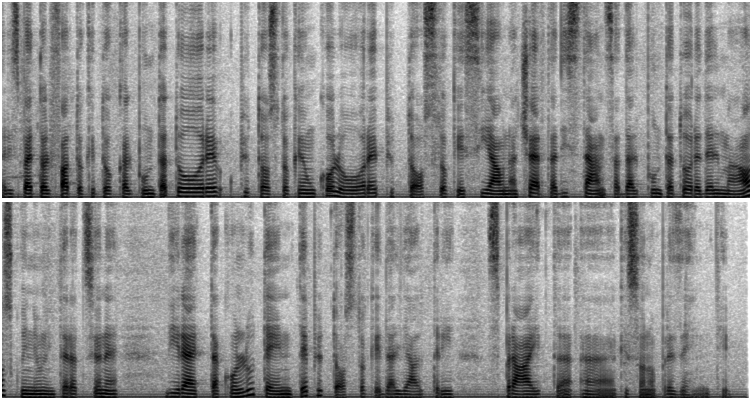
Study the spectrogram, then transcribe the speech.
rispetto al fatto che tocca il puntatore piuttosto che un colore piuttosto che sia una certa distanza dal puntatore del mouse quindi un'interazione diretta con l'utente piuttosto che dagli altri sprite eh, che sono presenti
